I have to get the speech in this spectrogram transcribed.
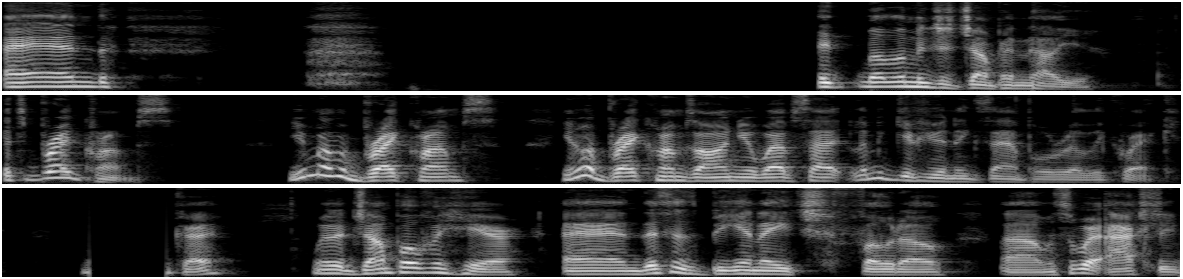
and it, well, let me just jump in and tell you. It's breadcrumbs. You remember breadcrumbs? You know what breadcrumbs are on your website? Let me give you an example really quick. Okay. We're going to jump over here, and this is B&H Photo. Um, so we're actually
